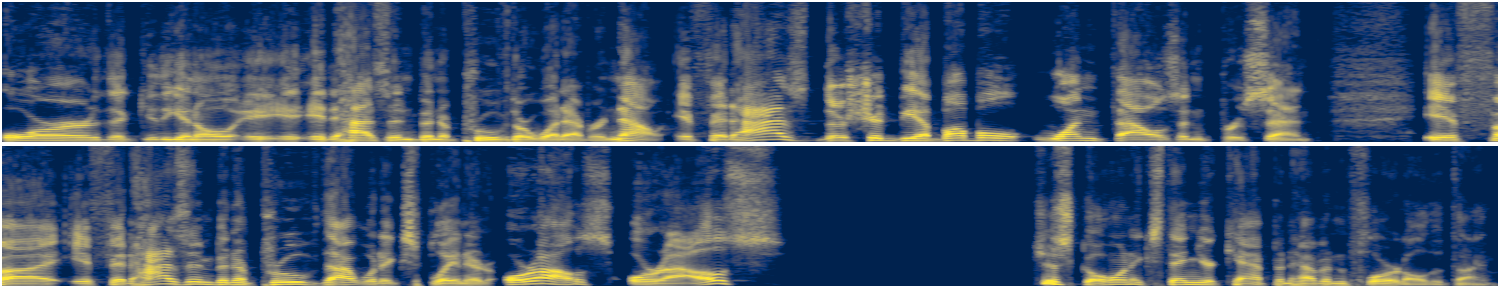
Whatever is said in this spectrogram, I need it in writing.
or the you know it, it hasn't been approved or whatever. Now, if it has, there should be a bubble. One thousand percent. If uh, if it hasn't been approved, that would explain it. Or else, or else, just go and extend your camp and have it in Florida all the time.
